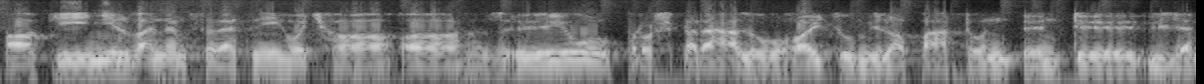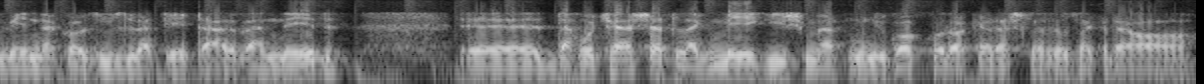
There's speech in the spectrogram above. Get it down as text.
aki nyilván nem szeretné, hogyha az ő jól prosperáló hajtómű lapáton öntő üzemének az üzletét elvennéd, Eh, de hogyha esetleg mégis, mert mondjuk akkor a kereslet ezekre a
